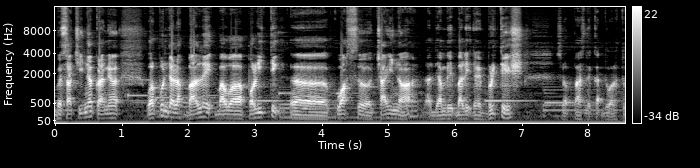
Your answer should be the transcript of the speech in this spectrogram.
besar China kerana walaupun dah balik bahawa politik uh, kuasa China diambil balik dari British selepas dekat 200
